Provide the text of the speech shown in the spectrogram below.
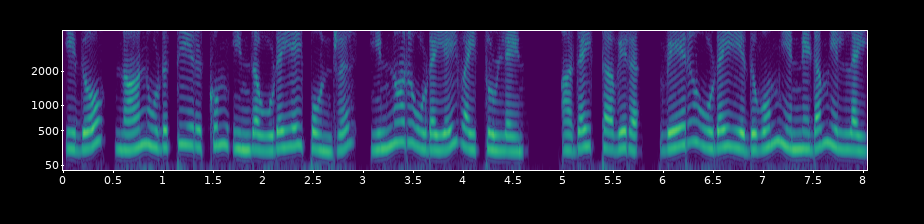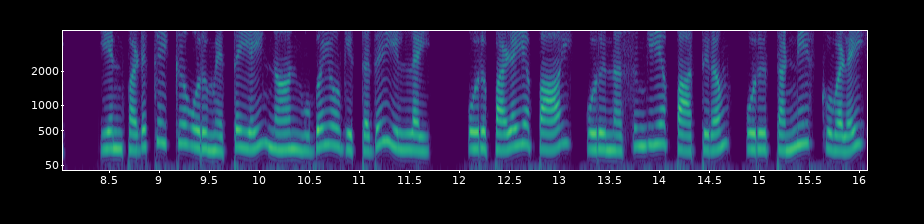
இதோ நான் உடுத்தியிருக்கும் இந்த உடையை போன்று இன்னொரு உடையை வைத்துள்ளேன். அதைத் தவிர வேறு உடை எதுவும் என்னிடம் இல்லை. என் படுக்கைக்கு ஒரு மெத்தையை நான் உபயோகித்தது இல்லை. ஒரு பழைய பாய் ஒரு நசுங்கிய பாத்திரம் ஒரு தண்ணீர் குவளை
